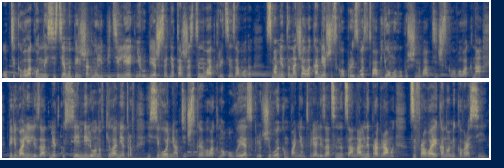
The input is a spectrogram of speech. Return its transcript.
Оптиковолоконные системы перешагнули пятилетний рубеж со дня торжественного открытия завода. С момента начала коммерческого производства объемы выпущенного оптического волокна перевалили за отметку 7 миллионов километров, и сегодня оптическое волокно ОВС – ключевой компонент в реализации национальной программы «Цифровая экономика в России».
